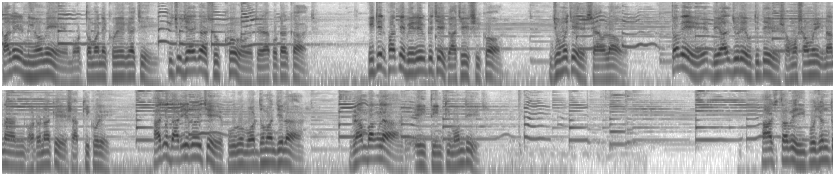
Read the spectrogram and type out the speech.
কালের নিয়মে বর্তমানে ক্ষয়ে গেছে কিছু জায়গা সূক্ষ্ম টেরাকোটার কাজ। ইটের ফাঁকে বেড়ে উঠেছে গাছের শিকড়, জমেছে শ্যাওলাও। তবে দেয়াল জুড়ে অতীতে সমসাময়িক নানান ঘটনাকে সাক্ষী করে আজও দাঁড়িয়ে রয়েছে পূর্ব বর্ধমান জেলার গ্রাম বাংলার এই তিনটি মন্দির। আজ তবে এই পর্যন্ত।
